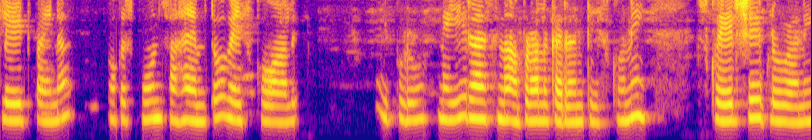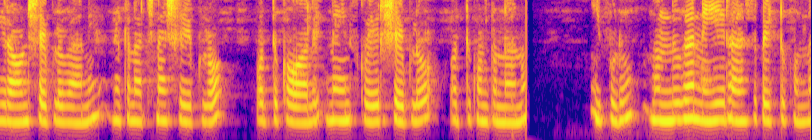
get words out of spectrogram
ప్లేట్ పైన ఒక స్పూన్ సహాయంతో వేసుకోవాలి. ఇప్పుడు నెయ్యి రాసిన అప్పడాల కర్రని తీసుకొని స్క్వేర్ షేప్లో కానీ రౌండ్ షేప్లో కానీ మీకు నచ్చిన షేప్లో ఒత్తుకోవాలి. నేను స్క్వేర్ షేప్లో ఒత్తుకుంటున్నాను. ఇప్పుడు ముందుగా నెయ్యి రాసి పెట్టుకున్న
